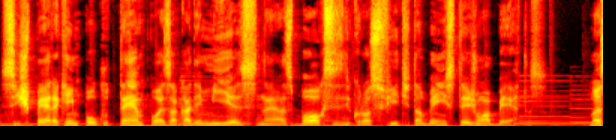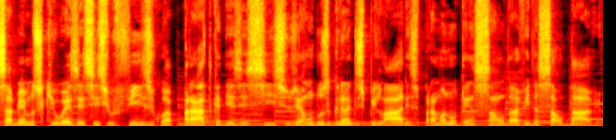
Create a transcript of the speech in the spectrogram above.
Se espera que em pouco tempo as academias, né, as boxes de crossfit também estejam abertas. Nós sabemos que o exercício físico, a prática de exercícios, é um dos grandes pilares para a manutenção da vida saudável.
